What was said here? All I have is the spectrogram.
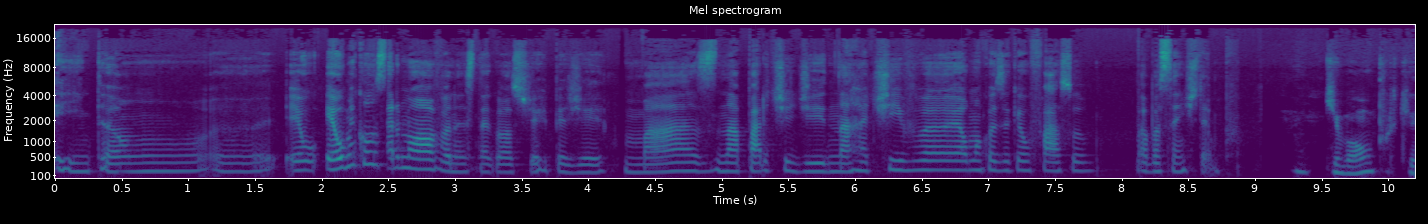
Então, uh, eu, eu me considero nova nesse negócio de RPG, mas na parte de narrativa é uma coisa que eu faço há bastante tempo. Que bom, porque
